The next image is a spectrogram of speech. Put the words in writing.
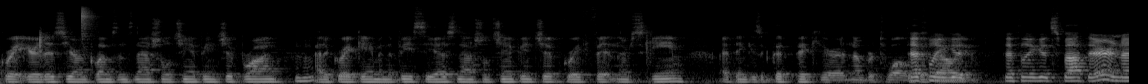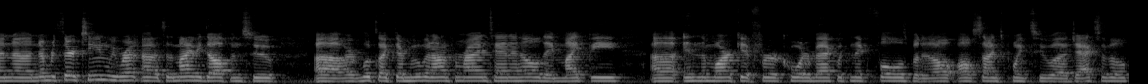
great year this year on Clemson's national championship run. Had a great game in the BCS national championship. Great fit in their scheme. I think he's a good pick here at number 12. Definitely a good, definitely a good spot there. And then uh, number thirteen, we run uh, to the Miami Dolphins, who uh, look like they're moving on from Ryan Tannehill. They might be uh, in the market for a quarterback with Nick Foles, but it all, all signs point to uh, Jacksonville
